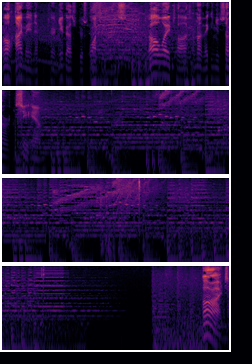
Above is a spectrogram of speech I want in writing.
Well, I made an epic You guys are just watching this. Go away, Tosh. I'm not making you suffer to see him. Alright,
